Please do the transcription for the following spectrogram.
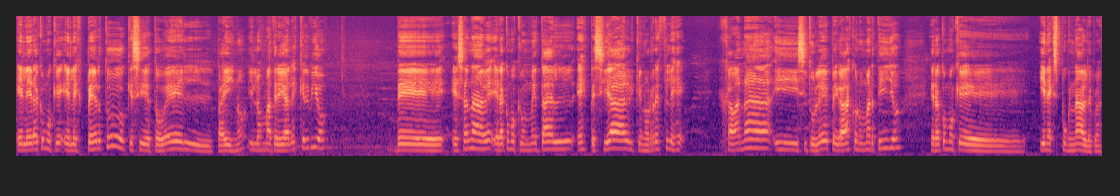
él era como que el experto que sí de todo el país, ¿no? Y los materiales que él vio de esa nave era como que un metal especial que no reflejaba nada y si tú le pegabas con un martillo era como que inexpugnable, pues.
